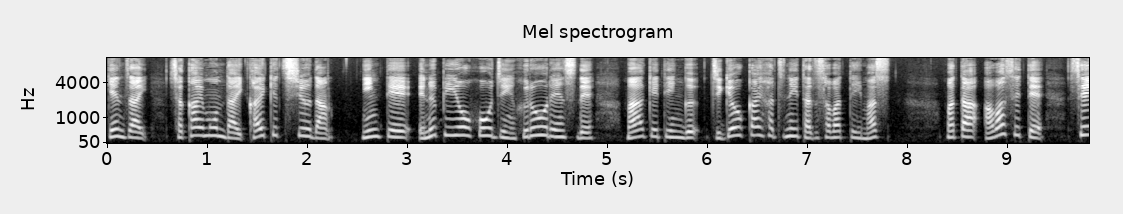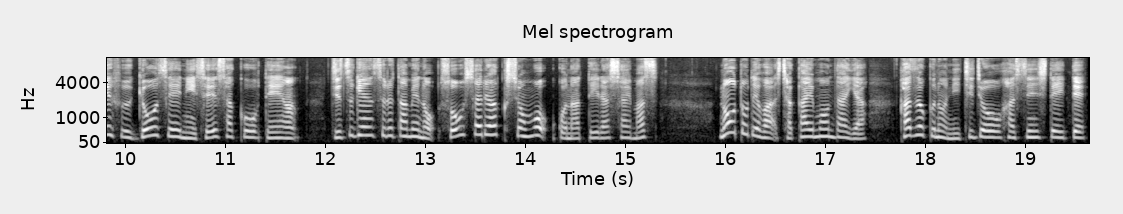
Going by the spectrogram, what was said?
現在社会問題解決集団認定 NPO 法人フローレンスでマーケティング事業開発に携わっています。また合わせて政府行政に政策を提案実現するためのソーシャルアクションを行っていらっしゃいます。ノートでは社会問題や家族の日常を発信していて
